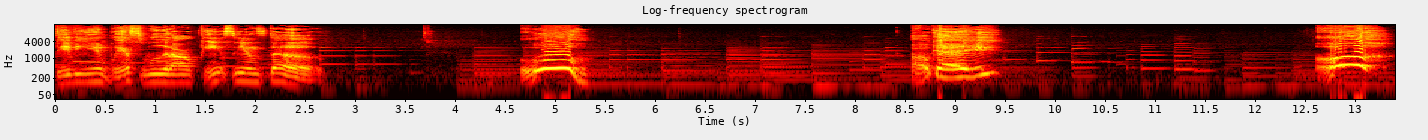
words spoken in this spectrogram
Vivienne Westwood all fancy and stuff. Ooh. Okay. Oh.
